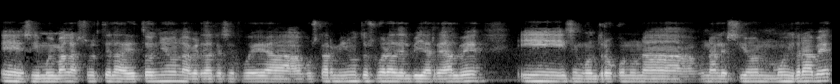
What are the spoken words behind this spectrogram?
Eh, sí, muy mala suerte la de Toño. La verdad que se fue a buscar minutos fuera del Villarreal B y se encontró con una, una lesión muy grave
